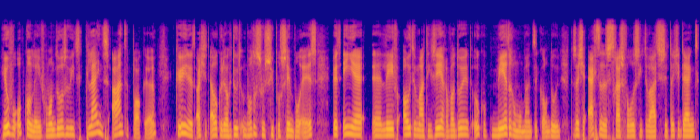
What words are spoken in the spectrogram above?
heel veel op kan leveren. Want door zoiets kleins aan te pakken, kun je het als je het elke dag doet, omdat het zo super simpel is, het in je uh, leven automatiseren. Waardoor je het ook op meerdere momenten kan doen. Dus als je echt in een stressvolle situatie zit, dat je denkt:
